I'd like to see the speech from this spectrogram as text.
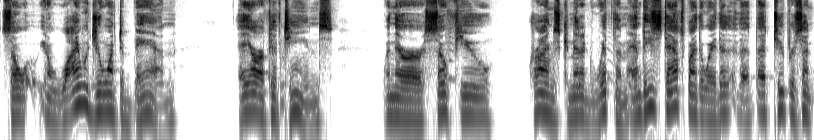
So, you know, why would you want to ban AR 15s when there are so few crimes committed with them? And these stats, by the way, that, that, 2%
